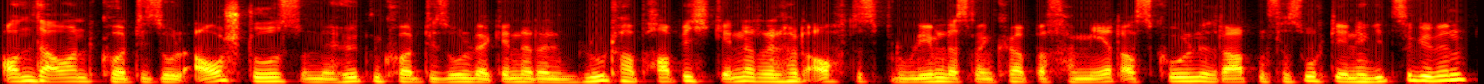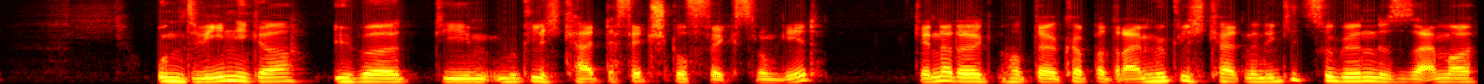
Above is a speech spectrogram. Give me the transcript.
andauernd Cortisol ausstoße und erhöhten Cortisolwert generell im Blut habe, habe ich generell halt auch das Problem, dass mein Körper vermehrt aus Kohlenhydraten versucht, die Energie zu gewinnen und weniger über die Möglichkeit der Fettstoffwechselung geht. Generell hat der Körper drei Möglichkeiten, Energie zu gewinnen. Das ist einmal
